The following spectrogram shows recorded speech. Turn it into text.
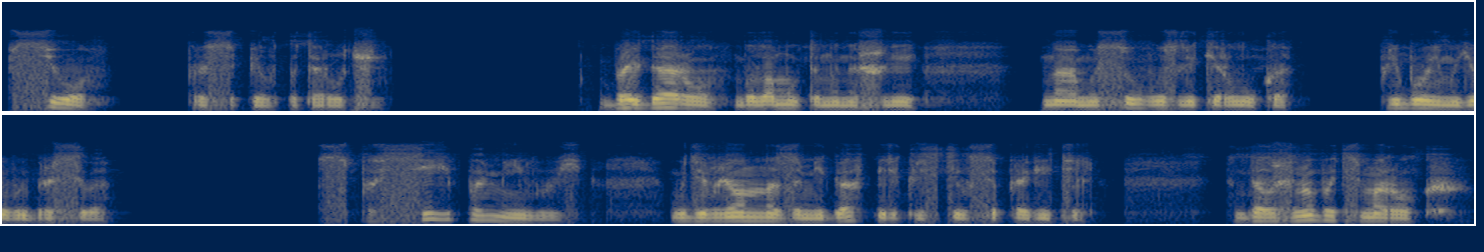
Всё, просипел Поторочин. Байдару баламута мы нашли на мысу возле Кирлука. Прибоем ее выбросило. Спаси и помилуй, удивленно замигав, перекрестился правитель. Должно быть морок.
